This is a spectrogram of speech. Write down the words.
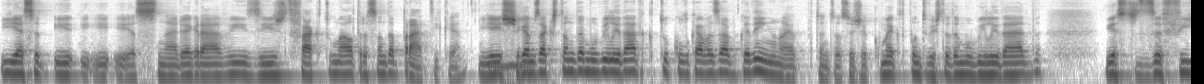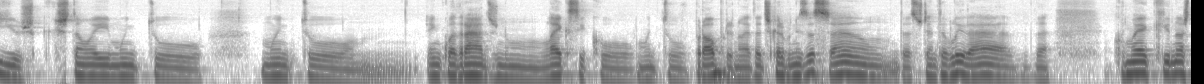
E, essa, e, e, esse cenário é grave e exige, de facto, uma alteração da prática. E aí chegamos à questão da mobilidade que tu colocavas há bocadinho, não é? Portanto, ou seja, como é que, do ponto de vista da mobilidade, estes desafios que estão aí muito, muito enquadrados num léxico muito próprio, não é? Da descarbonização, da sustentabilidade, da como é que nós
